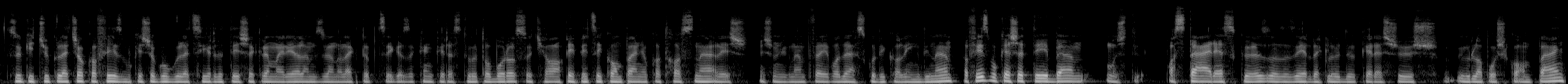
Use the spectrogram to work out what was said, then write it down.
szűkítsük le csak a Facebook és a Google Ads hirdetésekre, mert jellemzően a legtöbb cég ezeken keresztül toboroz, hogyha PPC kampányokat használ, és, és mondjuk nem fejvadászkodik a LinkedIn-en. A Facebook esetében most a sztár eszköz, az az érdeklődő keresős űrlapos kampány.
